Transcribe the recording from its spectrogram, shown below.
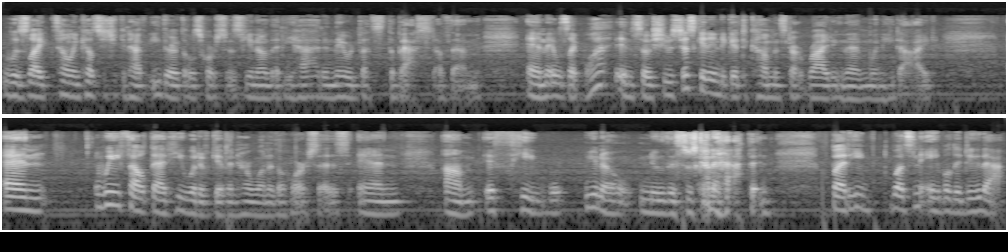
was like telling Kelsey she could have either of those horses, you know, that he had, and they were that's the best of them. And it was like, what? And so she was just getting to get to come and start riding them when he died. And we felt that he would have given her one of the horses. And um, if he, you know, knew this was going to happen, but he wasn't able to do that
